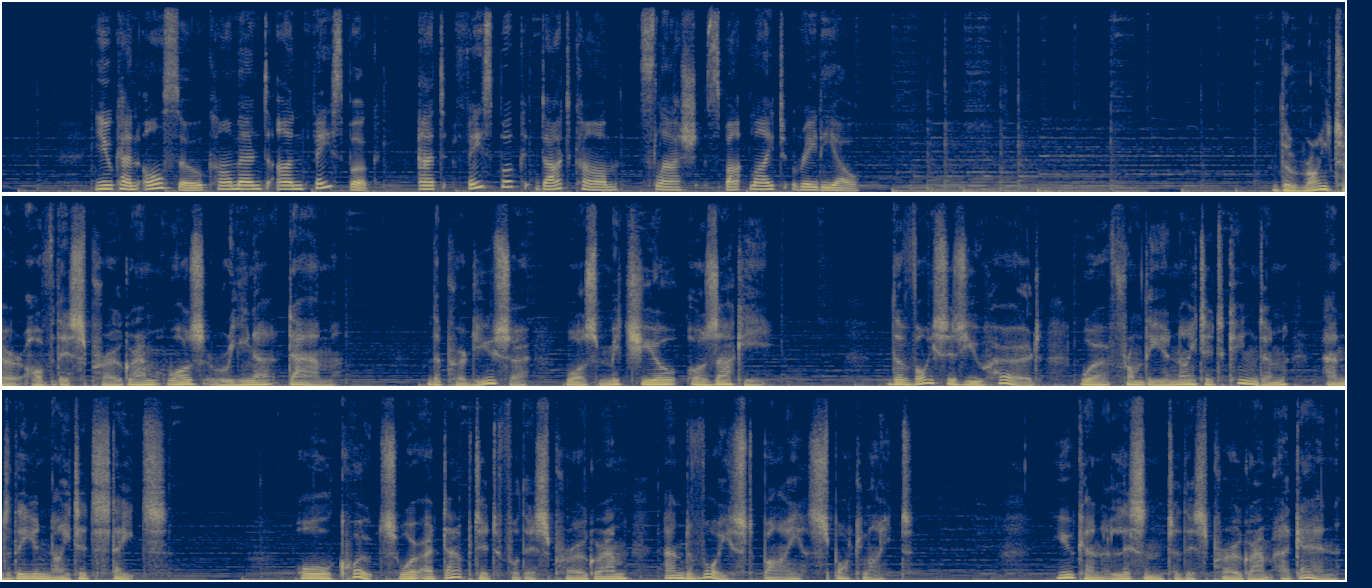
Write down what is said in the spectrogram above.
You can also comment on Facebook at facebook.com slash spotlightradio. The writer of this program was Rena Dam. The producer was Michio Ozaki. The voices you heard were from the United Kingdom and the United States. All quotes were adapted for this program and voiced by Spotlight. You can listen to this program again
